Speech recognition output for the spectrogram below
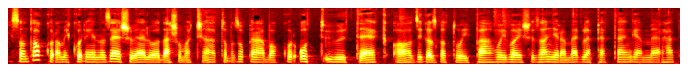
Viszont akkor, amikor én az első előadásomat csináltam az operában, akkor ott ültek az igazgatói páholyba, és ez annyira meglepett engem, mert hát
